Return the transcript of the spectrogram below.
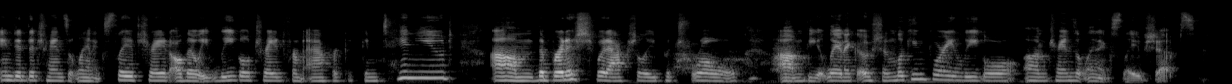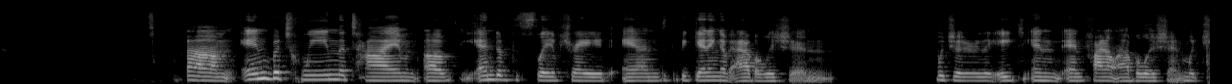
ended the transatlantic slave trade, although illegal trade from Africa continued. Um, the British would actually patrol um, the Atlantic Ocean looking for illegal um, transatlantic slave ships. Um, in between the time of the end of the slave trade and the beginning of abolition, which are the 18 and, and final abolition, which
